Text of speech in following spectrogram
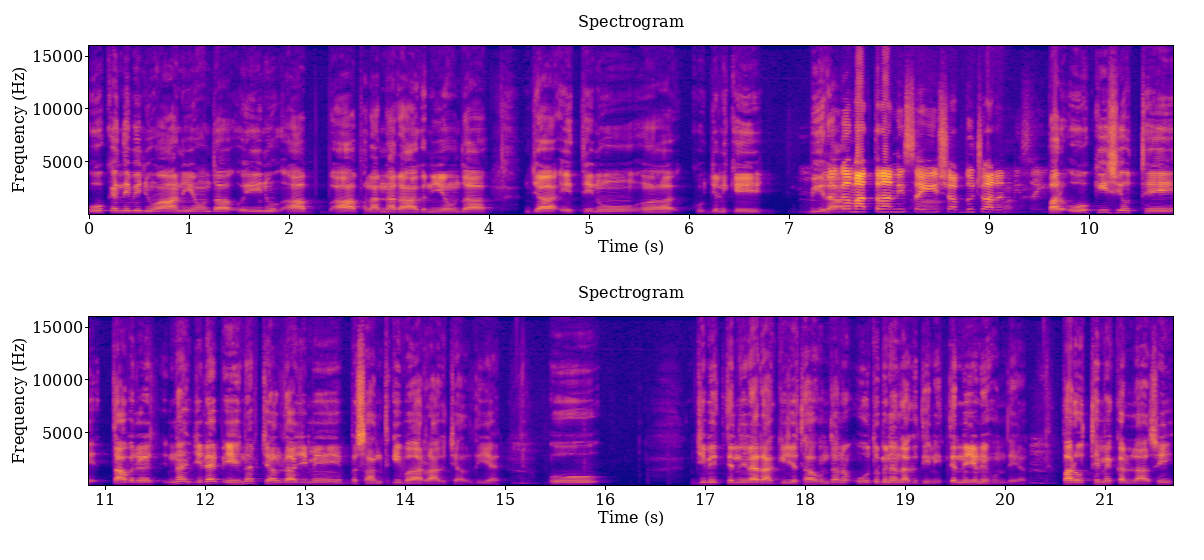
ਉਹ ਕਹਿੰਦੇ ਵੀ ਇਹਨੂੰ ਆ ਨਹੀਂ ਆਉਂਦਾ। ਉਹ ਇਹਨੂੰ ਆ ਆ ਫਲਾਨਾ ਰਾਗ ਨਹੀਂ ਆਉਂਦਾ। ਜਾਂ ਇੱਥੇ ਨੂੰ ਜਾਣੀ ਕਿ ਵੀ ਰਾਗ ਮਾਤਰਾ ਨਹੀਂ ਸਹੀ ਸ਼ਬਦ ਉਚਾਰਨ ਨਹੀਂ ਸਹੀ। ਪਰ ਉਹ ਕੀ ਸੀ ਉੱਥੇ? ਤਬਲੇ ਨਾ ਜਿਹੜਾ ਇਹ ਨਾ ਚੱਲਦਾ ਜਿਵੇਂ ਬਸੰਤ ਕੀ ਵਾਰ ਰਾਗ ਚੱਲਦੀ ਹੈ। ਉਹ ਜਿਵੇਂ ਤਿੰਨ ਜਣਾ ਰਾਗੀ ਜਥਾ ਹੁੰਦਾ ਨਾ ਉਹ ਤੋਂ ਬਿਨਾਂ ਲੱਗਦੀ ਨਹੀਂ। ਤਿੰਨ ਜਣੇ ਹੁੰਦੇ ਆ। ਪਰ ਉੱਥੇ ਮੈਂ ਇਕੱਲਾ ਸੀ।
